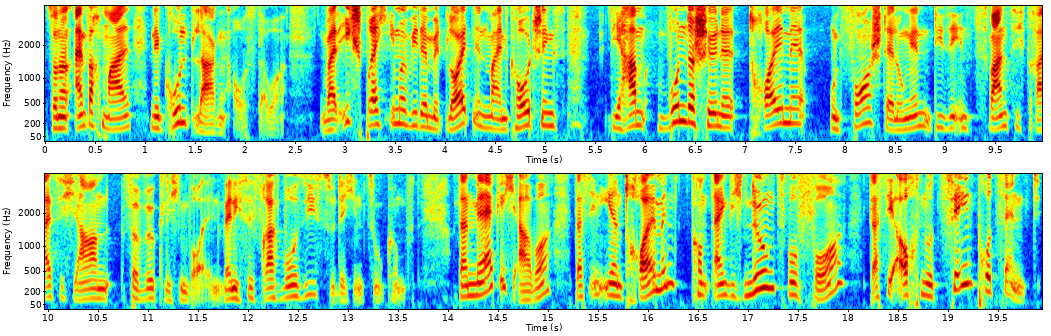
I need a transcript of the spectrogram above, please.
sondern einfach mal eine Grundlagenausdauer. Weil ich spreche immer wieder mit Leuten in meinen Coachings, die haben wunderschöne Träume und Vorstellungen, die sie in 20, 30 Jahren verwirklichen wollen. Wenn ich sie frage, wo siehst du dich in Zukunft? Dann merke ich aber, dass in ihren Träumen kommt eigentlich nirgendwo vor, dass sie auch nur 10 Prozent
